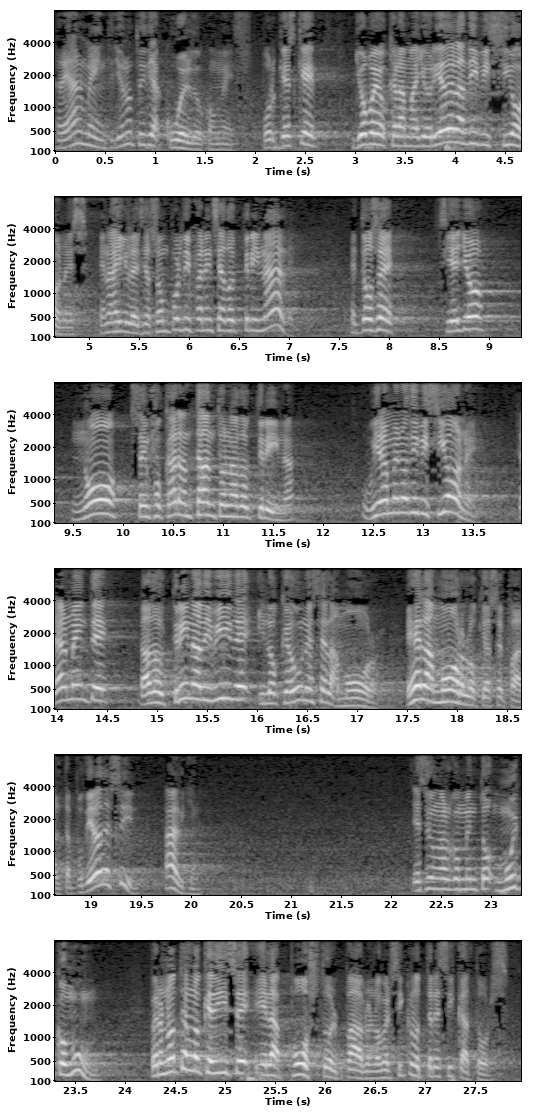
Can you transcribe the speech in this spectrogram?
realmente yo no estoy de acuerdo con eso, porque es que yo veo que la mayoría de las divisiones en las iglesias son por diferencias doctrinales. Entonces, si ellos no se enfocaran tanto en la doctrina, hubiera menos divisiones. Realmente la doctrina divide y lo que une es el amor. Es el amor lo que hace falta. ¿Pudiera decir alguien? Es un argumento muy común. Pero noten lo que dice el apóstol Pablo en los versículos 13 y 14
